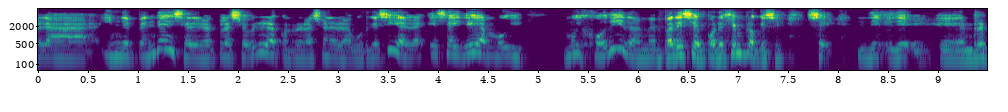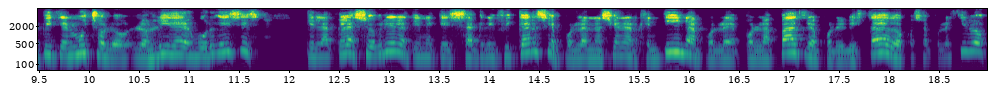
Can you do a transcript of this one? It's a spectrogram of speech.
la independencia de la clase obrera con relación a la burguesía. esa idea muy, muy jodida, me parece, por ejemplo, que se eh, repiten mucho los líderes burgueses, que la clase obrera tiene que sacrificarse por la nación argentina, por la, por la patria, por el Estado, cosas por el estilo,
